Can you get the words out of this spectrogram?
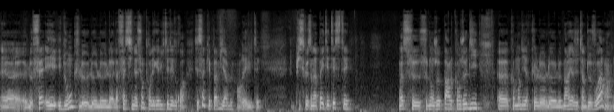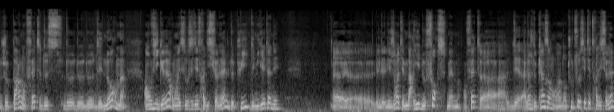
Euh, le fait et, donc la fascination pour l'égalité des droits. C'est ça qui est pas viable en réalité, puisque ça n'a pas été testé. Moi, ce, dont je parle quand je dis, euh, comment dire, que le, mariage est un devoir, hein, je parle en fait de, des normes en vigueur dans les sociétés traditionnelles depuis des milliers d'années. Euh, les, gens étaient mariés de force même, en fait, à l'âge de 15 ans. hein. Dans toute société traditionnelle,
